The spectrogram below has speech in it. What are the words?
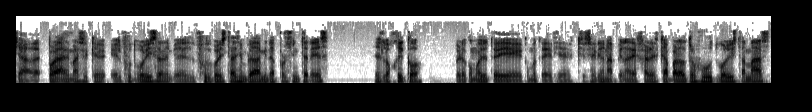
Ya, pues además es que el futbolista, el futbolista siempre va a mirar por su interés, es lógico. Pero como yo te, como te decía, es que sería una pena dejar escapar a otro futbolista más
